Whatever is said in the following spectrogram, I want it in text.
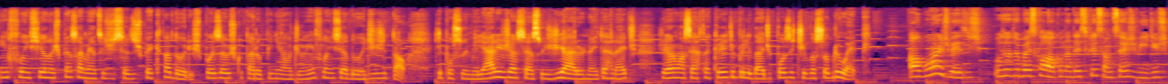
influencia nos pensamentos de seus espectadores espectadores, pois ao escutar a opinião de um influenciador digital que possui milhares de acessos diários na internet, gera uma certa credibilidade positiva sobre o app. Algumas vezes, os youtubers colocam na descrição de seus vídeos,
